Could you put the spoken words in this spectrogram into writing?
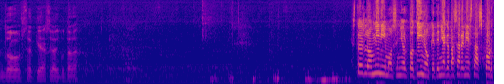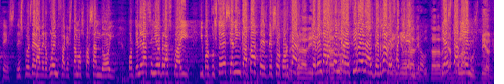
Cuando usted quiera, señora diputada. Esto es lo mínimo, señor Cotino, que tenía que pasar en estas Cortes, después de la vergüenza que estamos pasando hoy, por tener al señor Blasco ahí y porque ustedes sean incapaces de soportar que venga la gente a decirle las verdades aquí dentro. diputada, ya está bien. cuestión.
